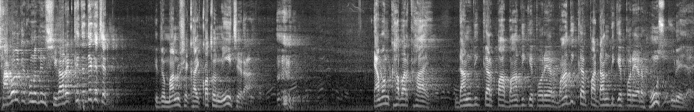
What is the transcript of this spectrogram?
ছাগলকে কোনোদিন সিগারেট খেতে দেখেছেন? কিন্তু মানুষে খায় কত নিচেরা। এমন খাবার খায় ডান দিককার পা বাঁ দিকে পড়ে আর বাঁ দিককার পা ডান দিকে পড়ে আর হুঁস উড়ে যায়।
